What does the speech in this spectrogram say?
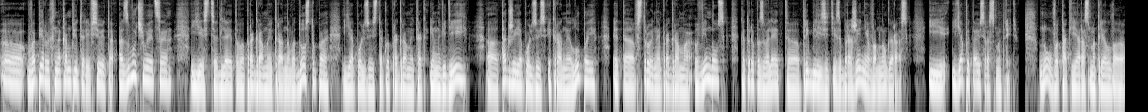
А, во-первых, на компьютере все это озвучивается. Есть для этого программа экранного доступа. Я пользуюсь такой программой, как NVDA. А, также я пользуюсь экранной лупой. Это встроенная программа в Windows, которая позволяет э, приблизить изображение во много раз. И я пытаюсь рассмотреть. Ну, вот так я рассмотрел э,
